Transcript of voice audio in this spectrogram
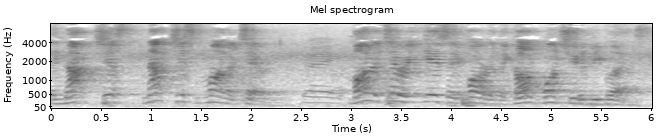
And not just not just monetary. Right. Monetary is a part of it. God wants you to be blessed.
